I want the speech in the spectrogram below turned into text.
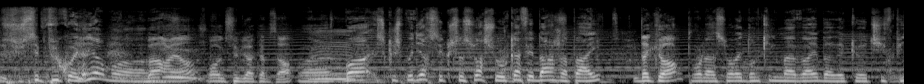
je sais plus quoi dire, moi. Bah rien, je crois que c'est bien comme ça. Ouais. Moi, ce que je peux dire, c'est que ce soir, je suis au Café Barge à Paris. D'accord. Pour la soirée Don't Kill My Vibe avec euh, Chief P.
